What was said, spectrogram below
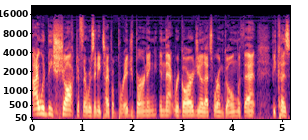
I would be shocked if there was any type of bridge burning in that regard. You know, that's where I'm going with that because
